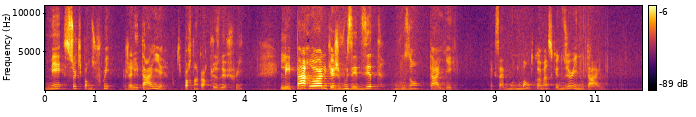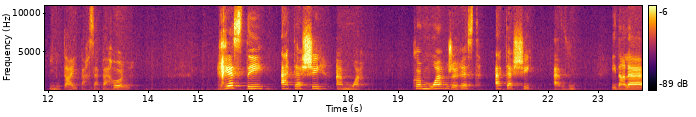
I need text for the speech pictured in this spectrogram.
Mais ceux qui portent du fruit, je les taille pour qu'ils portent encore plus de fruits. Les paroles que je vous ai dites vous ont taillé. Ça nous montre comment est-ce que Dieu il nous taille. Il nous taille par sa parole. Restez attachés à moi, comme moi je reste attaché à vous. Et dans la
